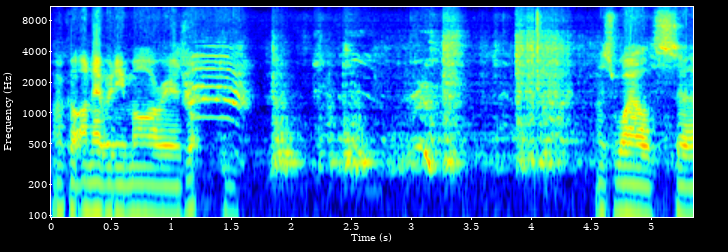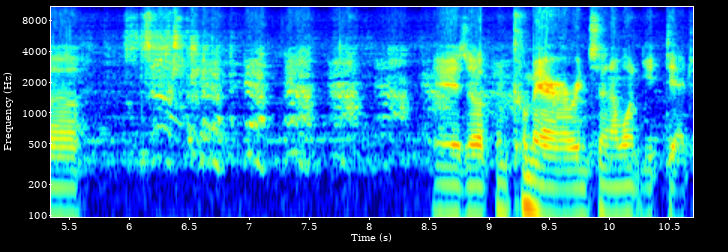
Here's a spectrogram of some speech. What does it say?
I've got an Ebony Mori as well. As well, so... Ears open. Come here, Harrington, I want you dead.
